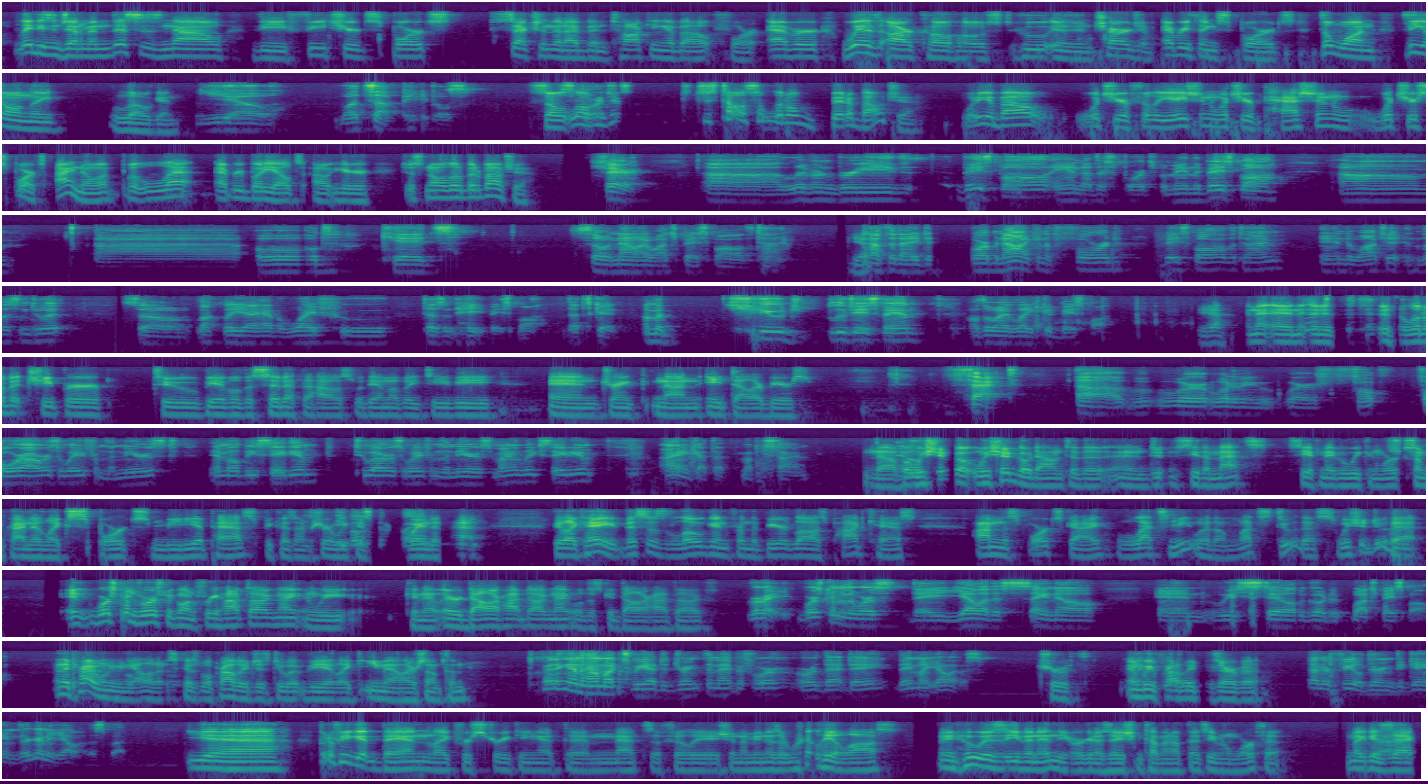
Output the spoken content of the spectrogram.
Ladies and gentlemen, this is now the featured sports section that I've been talking about forever with our co host who is in charge of everything sports, the one, the only, Logan. Yo, what's up, peoples? So, Sports. Logan, just just tell us a little bit about you. What are you about? What's your affiliation? What's your passion? What's your sports? I know it, but let everybody else out here just know a little bit about you. Fair. Uh, live and breathe baseball and other sports, but mainly baseball. Um, uh, old kids. So now I watch baseball all the time. Yep. Not that I did before, but now I can afford baseball all the time and to watch it and listen to it. So luckily, I have a wife who doesn't hate baseball. That's good. I'm a huge Blue Jays fan, although I like good baseball. Yeah, and and, and it's it's a little bit cheaper to be able to sit at the house with the MLB TV and drink non eight dollar beers. Fact. Uh, we're what are we? We're four, four hours away from the nearest MLB stadium. Two hours away from the nearest minor league stadium. I ain't got that much time. No, but we should go. We should go down to the and do, see the Mets. See if maybe we can work some kind of like sports media pass because I'm sure we could go into that. Be like, hey, this is Logan from the Beard Laws podcast. I'm the sports guy. Let's meet with him. Let's do this. We should do that. And worst comes worst, we go on free hot dog night and we can or dollar hot dog night. We'll just get dollar hot dogs. Right. Worst comes to the worst, they yell at us, say no, and we still go to watch baseball. And they probably won't even yell at us because we'll probably just do it via like email or something. Depending on how much we had to drink the night before or that day, they might yell at us. Truth, and like we probably deserve it. Center field during the game, they're going to yell at us, but. Yeah, but if you get banned like for streaking at the Mets affiliation, I mean, is it really a loss? I mean, who is even in the organization coming up that's even worth it? I might get uh, Zach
